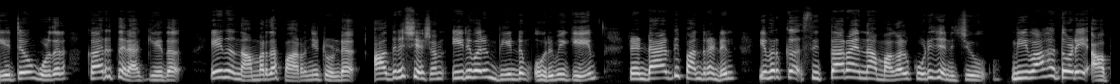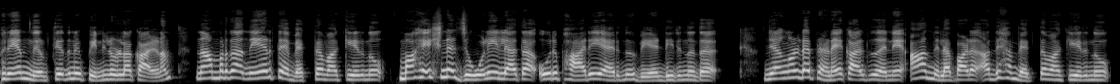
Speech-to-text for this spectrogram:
ഏറ്റവും കൂടുതൽ കരുത്തരാക്കിയത്. എന്ന് നമ്രത പറഞ്ഞിട്ടുണ്ട്. അതിനുശേഷം ഇരുവരും വീണ്ടും ഒരുമിക്കുകയും രണ്ടായിരത്തി പന്ത്രണ്ടിൽ ഇവർക്ക് സിത്താറ എന്ന മകൾ കൂടി ജനിച്ചു. വിവാഹത്തോടെ അഭിനയം നിർത്തിയതിനു പിന്നിലുള്ള കാരണം നമ്രത നേരത്തെ വ്യക്തമാക്കിയിരുന്നു. മഹേഷിന് ജോലിയില്ലാത്ത ഒരു ഭാര്യയായിരുന്നു വേണ്ടിയിരുന്നത്. ഞങ്ങളുടെ പ്രണയകാലത്ത് തന്നെ ആ നിലപാട് അദ്ദേഹം വ്യക്തമാക്കിയിരുന്നു.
